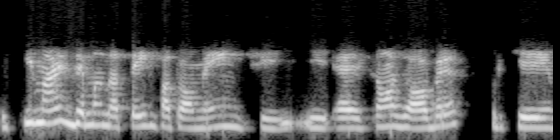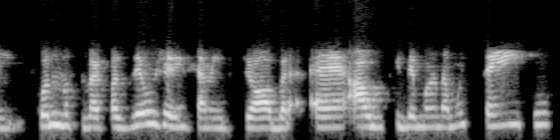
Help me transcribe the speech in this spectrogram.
O que mais demanda tempo atualmente é, são as obras, porque quando você vai fazer o gerenciamento de obra, é algo que demanda muito tempo,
